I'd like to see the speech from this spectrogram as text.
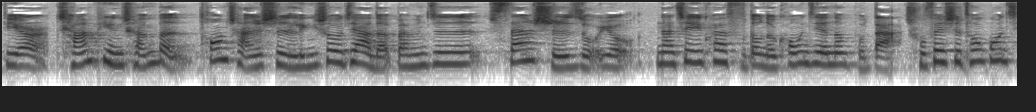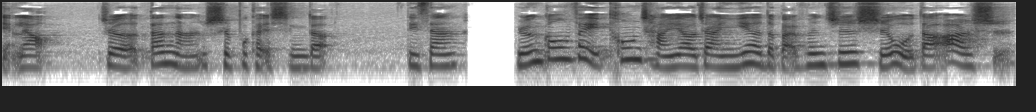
第二，产品成本通常是零售价的百分之三十左右，那这一块浮动的空间呢不大，除非是偷工减料。这当然是不可行的。第三，人工费通常要占营业额的百分之十五到二十，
